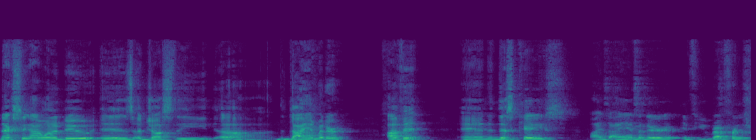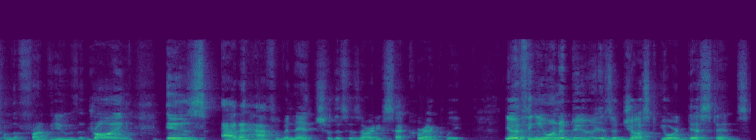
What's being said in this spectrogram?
Next thing I want to do is adjust the, uh, the diameter of it. And in this case, my diameter, if you reference from the front view of the drawing, is at a half of an inch. So this is already set correctly. The other thing you want to do is adjust your distance.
